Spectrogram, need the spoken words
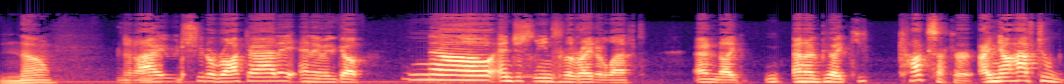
No, No. I would shoot a rocket at it and it would go no and just lean to the right or left and like and I'd be like you cocksucker I now have to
